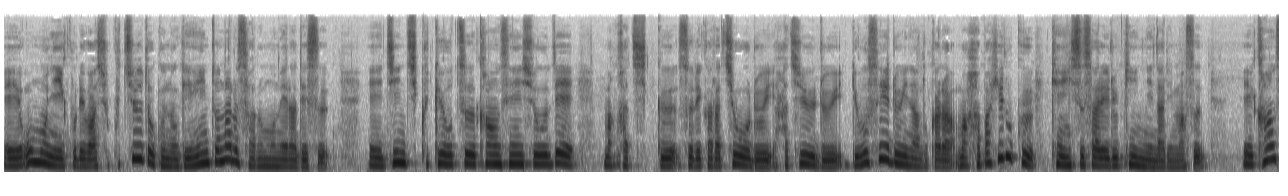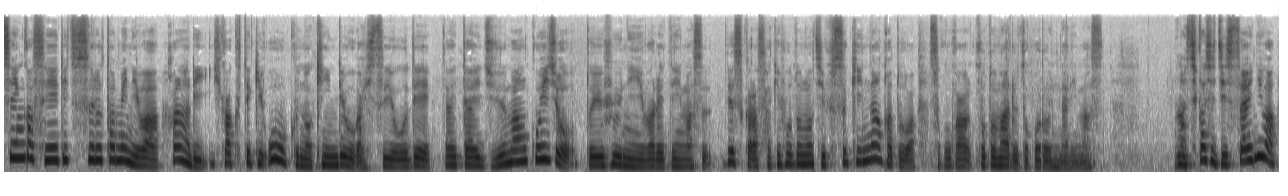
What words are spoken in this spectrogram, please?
えー、主にこれは食中毒の原因となるサルモネラです。えー、人畜共通感染症で、まあ、家畜、それから鳥類、爬虫類、両生類などからまあ幅広く検出される菌になります。え感染が成立するためにはかなり比較的多くの菌量が必要でだいたい10万個以上というふうに言われています。ですから先ほどのチフス菌なんかとはそこが異なるところになります。まあ、しかし実際には、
